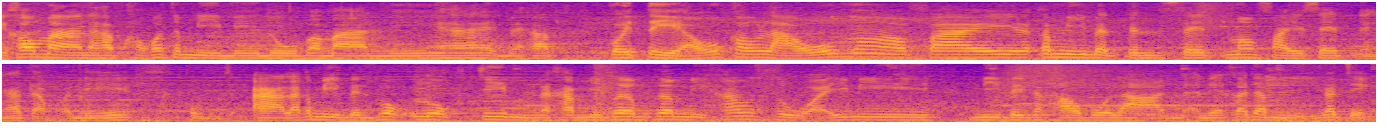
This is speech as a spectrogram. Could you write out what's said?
ีเข้ามานะครับเขาก็จะมีเมนูประมาณนี้ฮะเห็นไหมครับก๋วยเตี๋ยวเกาเหลาหม้อไฟแล้วก็มีแบบเป็นเซตหม้อไฟเซตนะครับแต่วันนี้ผมอ่าแล้วก็มีเป็นพวกลวกจิ้มนะครับมีเพิ่มเพิ่มมีข้าวสวยมีมีเป็นกะเพราโบราณ อันนี้ก็จะมีก็เจ๋ง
